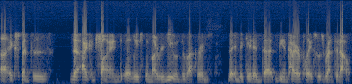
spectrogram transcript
uh, expenses that I could find, at least in my review of the records, that indicated that the entire place was rented out.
